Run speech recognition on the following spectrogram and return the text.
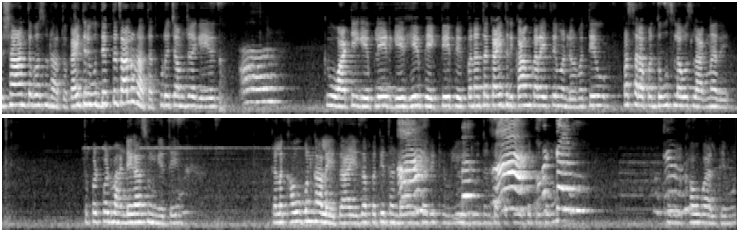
तो शांत बसून राहतो. काहीतरी उद्योग तर चालू राहतात. कुठे चमचा घे किंवा वाटी घे प्लेट घे हे फेक ते फेक. पण आता काहीतरी काम करायचं म्हटल्यावर मग ते पसारा पण तो उचलावंच लागणार आहे. तर पटपट भांडे घासून घेते. त्याला खाऊ पण घालायचा आहे. चपाती थंड होण्यासाठी ठेवली होती. दूध आणि चपाती एकत्र करून त्याला खाऊ घालते मग.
